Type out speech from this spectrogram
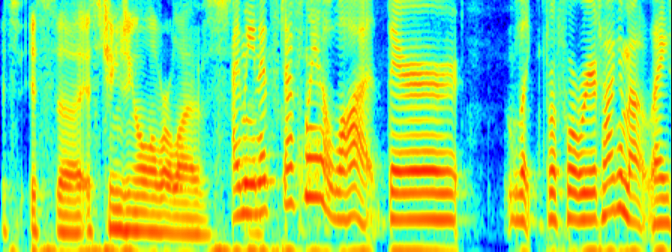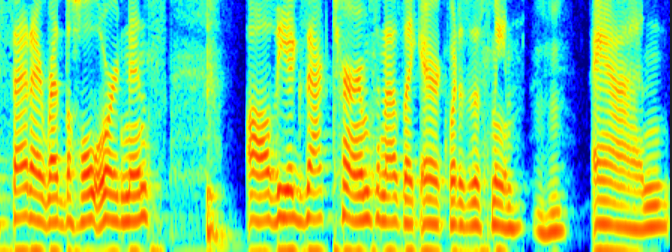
It's it's uh, it's changing all of our lives. I mean, it's definitely a lot. There, like before we were talking about, like I said, I read the whole ordinance, all the exact terms, and I was like, Eric, what does this mean? Mm-hmm. And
